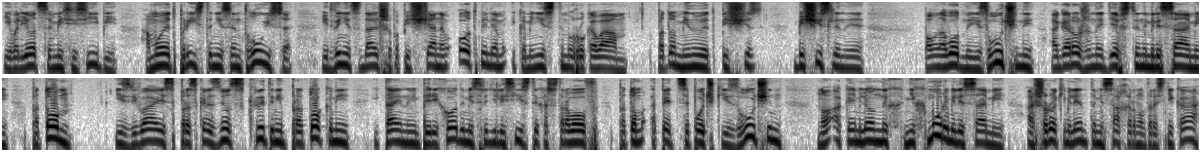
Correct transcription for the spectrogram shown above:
и вольется в Миссисипи, омоет пристани Сент-Луиса и двинется дальше по песчаным отмелям и каменистым рукавам, потом минует бесчис... бесчисленные полноводные излучины, огороженные девственными лесами, потом извиваясь, проскользнет скрытыми протоками и тайными переходами среди лесистых островов, потом опять цепочки излучин, но окаймленных не хмурыми лесами, а широкими лентами сахарного тростника,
